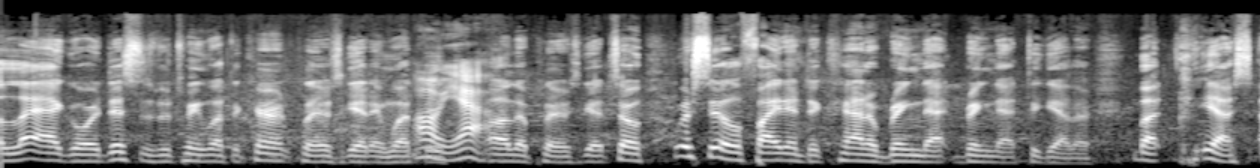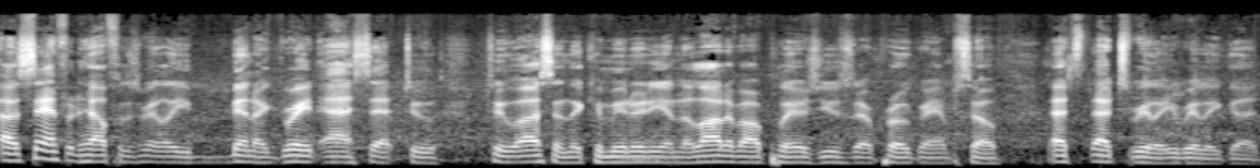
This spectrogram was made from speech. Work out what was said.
a lag or a distance between what the current players get and what Oh, the yeah. other players get. So we're still fighting to kind of bring that bring that together. But yes, uh, Sanford Health has really been a great asset to to us and the community, and a lot of our players use their program. So that's that's really really good.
